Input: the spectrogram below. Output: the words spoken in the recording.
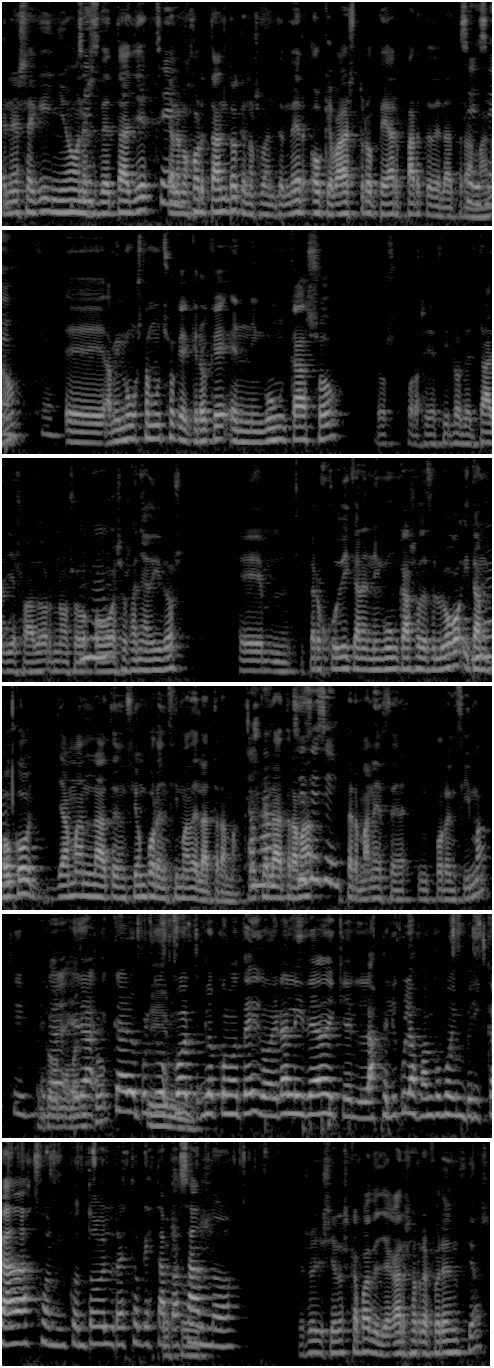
en ese guiño, en ese detalle, que a lo mejor tanto que no se va a entender o que va a estropear parte de la trama, ¿no? Eh, a mí me gusta mucho que creo que en ningún caso, los, por así decirlo, detalles o adornos o, o esos añadidos Em, perjudican en ningún caso, desde luego, y tampoco llaman la atención por encima de la trama. Creo que la trama permanece por encima. Sí, era, claro, porque como te digo, era la idea de que las películas van como imbricadas con, con todo el resto que está pasando. Eso, y si eres capaz de llegar a esas referencias,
